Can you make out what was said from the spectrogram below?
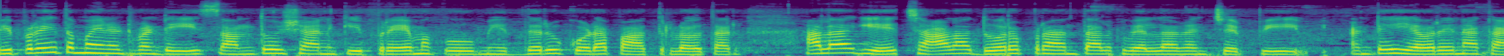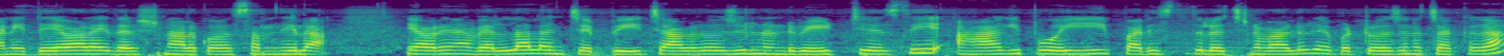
విపరీతమైనటువంటి సంతోషానికి ప్రేమకు మీ ఇద్దరూ కూడా పాత్రలవుతారు. అలాగే చాలా దూర ప్రాంతాలకు వెళ్ళాలని చెప్పి అంటే ఎవరైనా కానీ దేవాలయ దర్శనాల కోసం ఇలా ఎవరైనా వెళ్ళాలని చెప్పి చాలా రోజుల నుండి వెయిట్ చేసి ఆగిపోయి పరిస్థితులు వచ్చిన వాళ్ళు రేపటి రోజున చక్కగా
